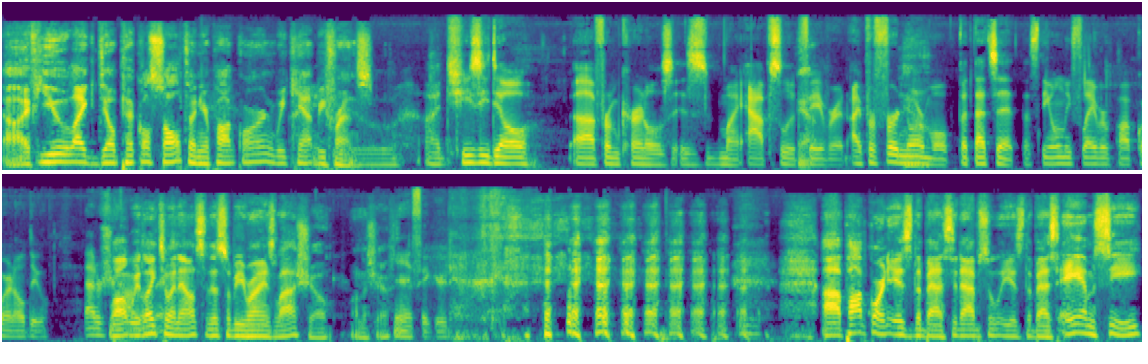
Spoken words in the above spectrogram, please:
Uh, if you like dill pickle salt on your popcorn, we can't be friends. Uh, cheesy dill uh, from Kernels is my absolute favorite. I prefer normal, but that's it. That's the only flavor of popcorn I'll do. That or Well, we'd like to announce that this will be Ryan's last show on the shift. Yeah, I figured. Uh, popcorn is the best. It absolutely is the best. AMC,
